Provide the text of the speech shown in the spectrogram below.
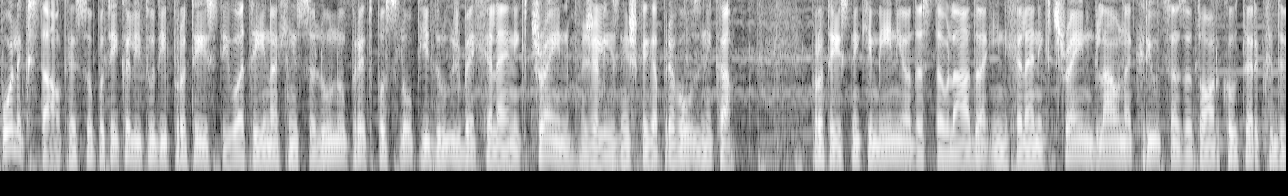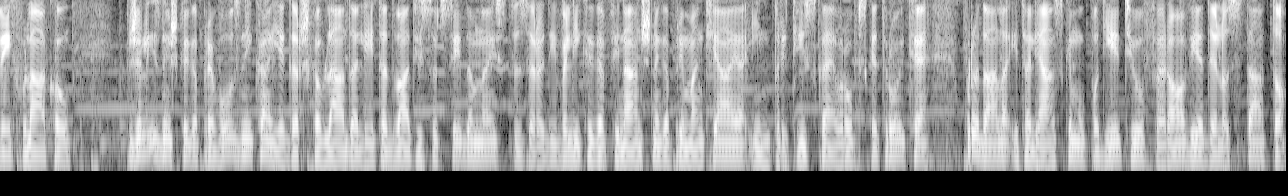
Poleg stavke so potekali tudi protesti v Atenah in Solunu pred poslopji družbe Hellenic Train, železniškega prevoznika. Protestniki menijo, da sta vlada in Hellenic Train glavna krivca za torkov trg dveh vlakov. Železniškega prevoznika je grška vlada leta 2017 zaradi velikega finančnega primankljaja in pritiska Evropske trojke prodala italijanskemu podjetju Ferrovie dello Stato.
